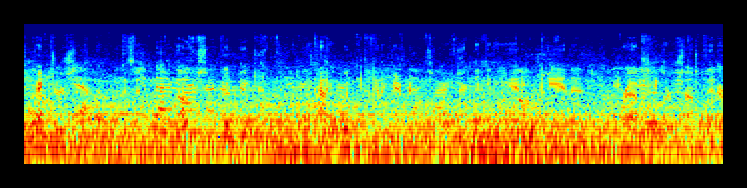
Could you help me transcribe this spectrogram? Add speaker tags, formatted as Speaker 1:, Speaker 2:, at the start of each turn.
Speaker 1: the pictures. I said, those are good pictures. What kind of, what kind of camera did you use? Thinking he had a
Speaker 2: Canon Rebel or something, or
